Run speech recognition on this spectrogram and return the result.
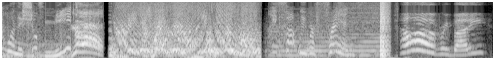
You want to shoot me? No! I thought we were friends. Hello, everybody.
